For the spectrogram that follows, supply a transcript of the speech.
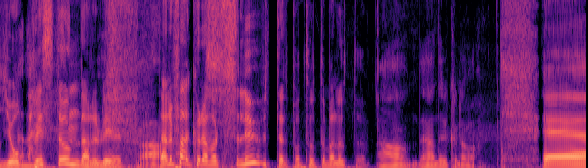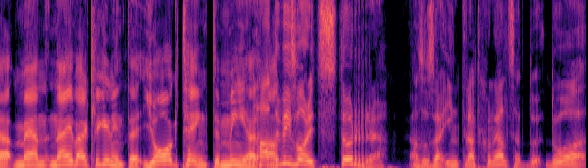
Jobbig stund hade det blivit. Fan. Det hade fan kunnat varit slutet på Toto Balutto. Ja, det hade det kunnat vara. Eh, men nej, verkligen inte. Jag tänkte mer Hade att... vi varit större, alltså så här, internationellt sett, då, då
